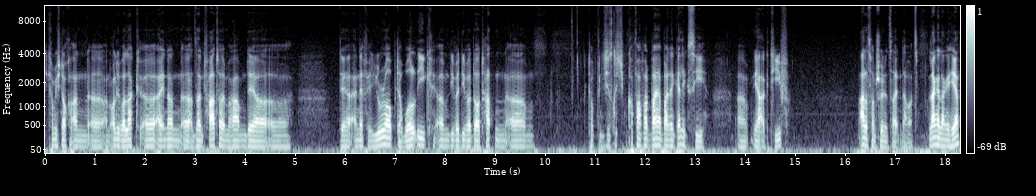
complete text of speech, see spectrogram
Ich kann mich noch an, äh, an Oliver Luck äh, erinnern, äh, an seinen Vater im Rahmen der, äh, der NFL Europe, der World League, ähm, die, wir, die wir dort hatten. Ähm, ich glaube, wenn ich es richtig im Kopf habe, war er bei der Galaxy äh, ja aktiv. Ah, das waren schöne Zeiten damals. Lange, lange her.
